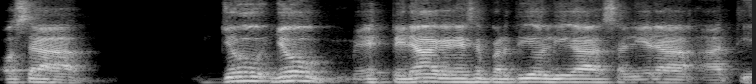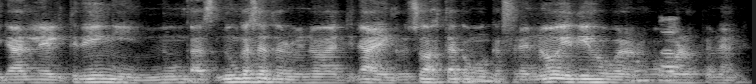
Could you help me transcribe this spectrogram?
O sea, yo, yo esperaba que en ese partido Liga saliera a tirarle el tren y nunca, nunca se terminó de tirar. Incluso hasta como que frenó y dijo, bueno, nos vamos a los penales.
